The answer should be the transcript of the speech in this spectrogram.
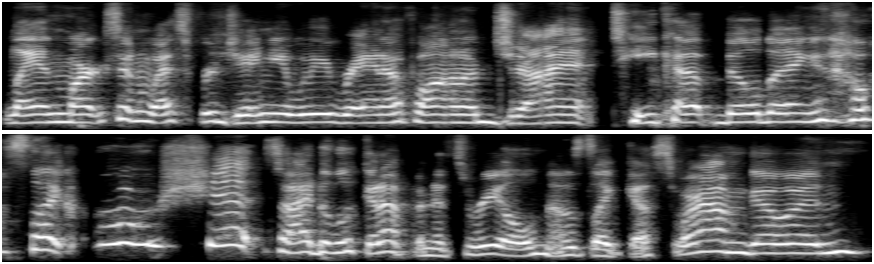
landmarks in West Virginia. We ran up on a giant teacup building and I was like, oh shit. So I had to look it up and it's real. And I was like, guess where I'm going?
